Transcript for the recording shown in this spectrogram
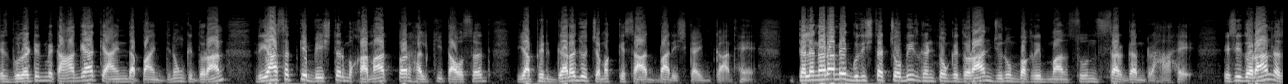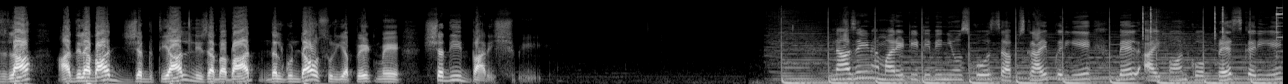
इस बुलेटिन में कहा गया कि आइंदा पाँच दिनों के दौरान रियासत के बेशतर मकाम पर हल्की तावसत या फिर गरज और चमक के साथ बारिश का इम्कान है। तेलंगाना में गुजशत 24 घंटों के दौरान जुनूब मगरब मानसून सरगर्म रहा है। इसी दौरान अजला, आदिलाबाद, जगतियाल, निजामाबाद, नलगुंडा और सूर्यापेट में शदीद बारिश हुई नाजरीन, हमारे टीटीवी न्यूज़ को सब्सक्राइब करिए बेल आइकॉन को प्रेस करिए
